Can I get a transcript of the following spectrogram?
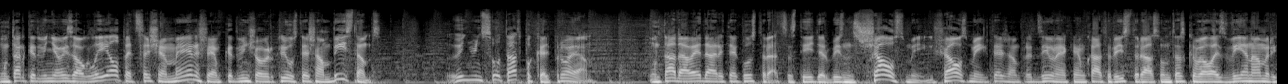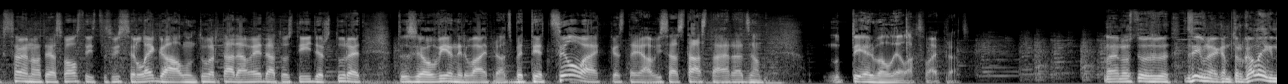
Un tad, kad viņi jau izaug lieli, pēc sešiem mēnešiem, kad viņš jau ir kļuvis tiešām bīstams, viņi viņu sūta atpakaļ projām. Un tādā veidā arī tiek uzturēts tas tīģeru bizness. Šausmīgi, šausmīgi tiešām pret dzīvniekiem, kā tur izturās. Un tas, ka vēl aizvien Amerikas Savienotajās valstīs tas viss ir legāli un tu vari tādā veidā tos tīģerus turēt, tas jau vien ir vaiprāts. Bet tie cilvēki, kas tajā visā stāstā ir redzami, nu, tie ir vēl lielāks vaiprāts. Nē, nu, tu, dzīvniekam tur galīgi,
